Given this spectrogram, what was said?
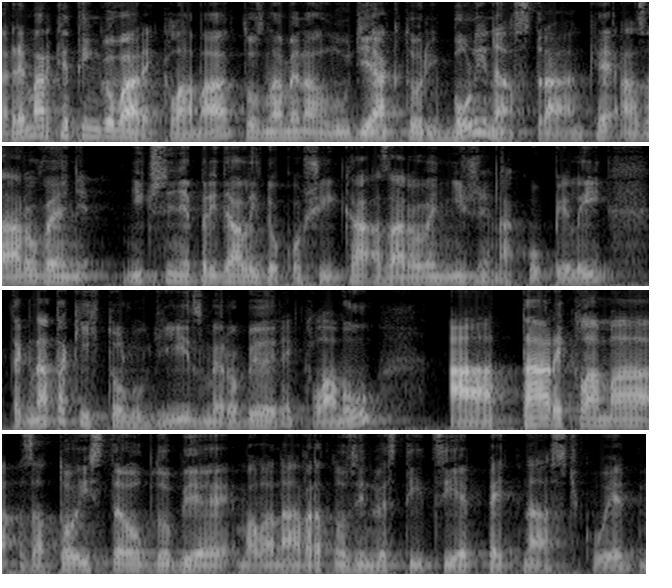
remarketingová reklama, to znamená ľudia, ktorí boli na stránke a zároveň nič si nepridali do košíka a zároveň nič nenakúpili, tak na takýchto ľudí sme robili reklamu a tá reklama za to isté obdobie mala návratnosť investície 15 ku 1.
